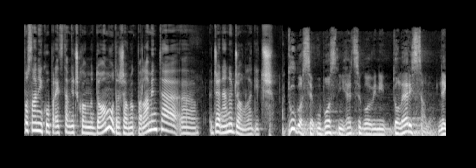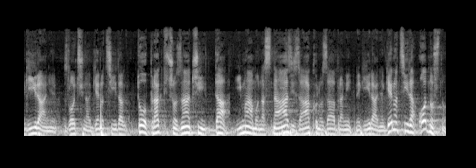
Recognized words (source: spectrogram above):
poslanik u predstavničkom domu državnog parlamenta e, Dženano Džonlagić. Dugo se u Bosni i Hercegovini tolerisalo negiranje zločina genocida. To praktično znači da imamo na snazi zakon o zabrani negiranja genocida, odnosno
